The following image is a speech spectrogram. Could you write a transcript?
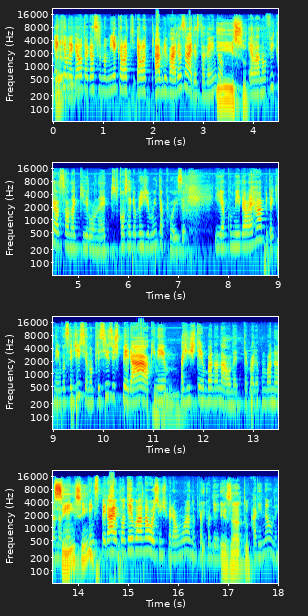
É que o legal da gastronomia é que ela, ela abre várias áreas, tá vendo? Isso. Ela não fica só naquilo, né? Tu consegue abranger muita coisa. E a comida, ela é rápida, que nem você disse. Eu não preciso esperar, que nem a gente tem o bananal, né? Trabalha com banana, Uhum. Sim, né? sim. Tem que esperar. Eu plantei o banana hoje, tem que esperar um ano para colher. Exato. Ali não, né?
